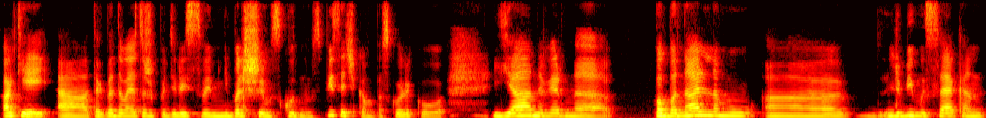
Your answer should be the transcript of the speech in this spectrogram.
Окей, а тогда давай я тоже поделюсь своим небольшим скудным списочком, поскольку я, наверное, по банальному а, любимый секонд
